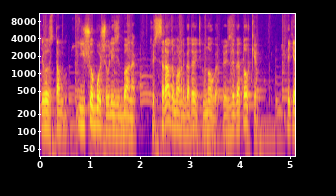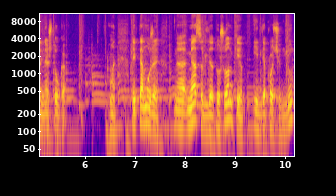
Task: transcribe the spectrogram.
и вот там еще больше влезет банок. То есть сразу можно готовить много, то есть заготовки, такенная штука. И к тому же э, мясо для тушенки и для прочих блюд,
